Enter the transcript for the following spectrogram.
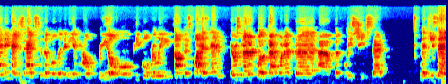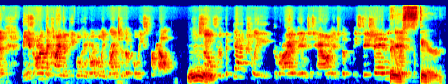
I think that just adds to the validity of how real people really thought this was. And there was another quote that one of the, um, the police chiefs said that he said, These aren't the kind of people who normally run to the police for help. So for them to actually drive into town, into the police station, they were scared.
